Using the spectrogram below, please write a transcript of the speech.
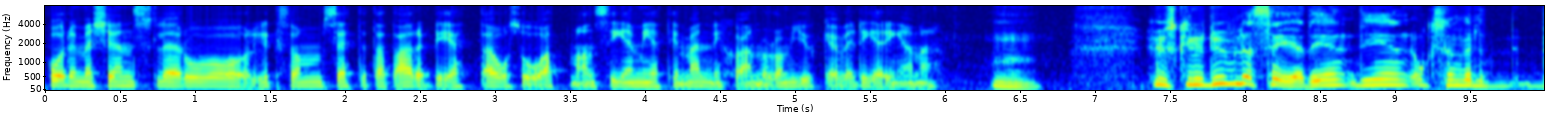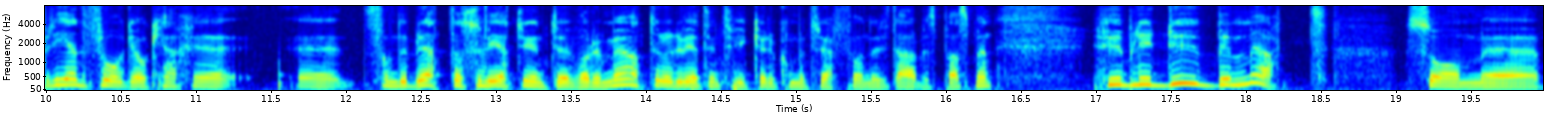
både med känslor och liksom sättet att arbeta och så, att man ser mer till människan och de mjuka värderingarna. Mm. Hur skulle du vilja säga, det är, det är också en väldigt bred fråga och kanske eh, som du berättar så vet du inte vad du möter och du vet inte vilka du kommer träffa under ditt arbetspass. Men hur blir du bemött som eh,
